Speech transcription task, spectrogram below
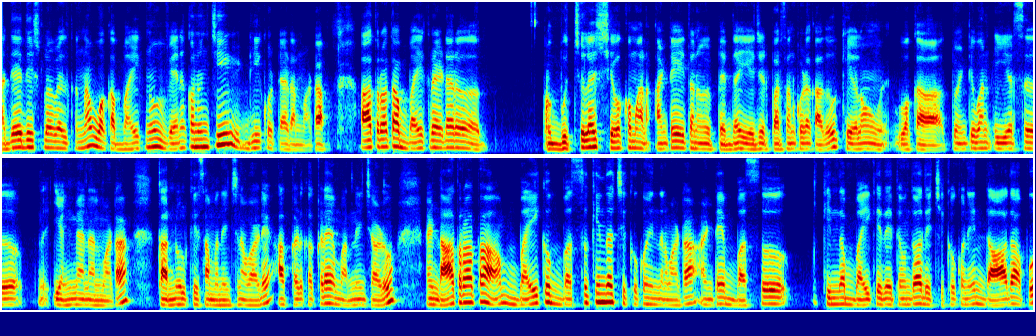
అదే దిశలో వెళ్తున్న ఒక బైక్ను వెనక నుంచి ఢీ కొట్టాడనమాట ఆ తర్వాత బైక్ రైడర్ బుచ్చుల శివకుమార్ అంటే ఇతను పెద్ద ఏజ్డ్ పర్సన్ కూడా కాదు కేవలం ఒక twenty one years young man అనమాట కర్నూలుకి సంబంధించిన వాడే. అక్కడికక్కడే మరణించాడు. అండ్ ఆ తర్వాత బైక్ బస్సు కింద చిక్కుపోయిందనమాట అంటే బస్సు కింద బైక్ ఏదైతే ఉందో అది చిక్కుకొని దాదాపు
